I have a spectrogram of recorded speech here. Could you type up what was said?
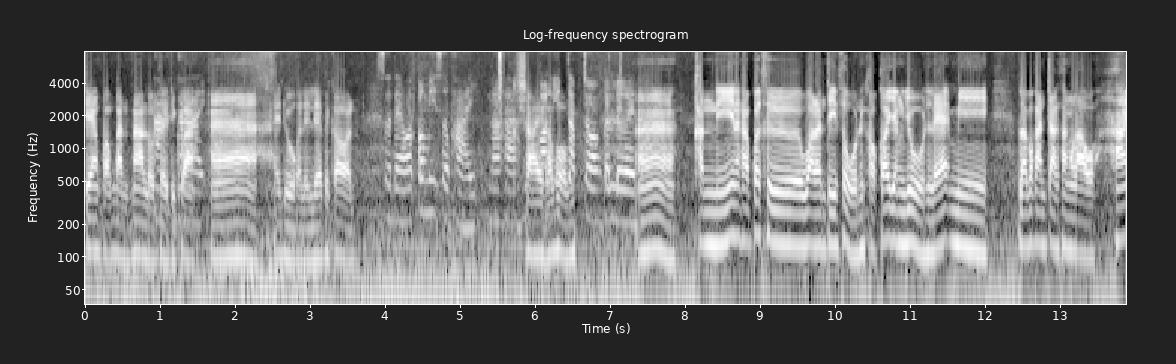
แจ้งพร้อมกันหน้ารถเลยดีกว่า ได้ อ่า ให้ดูกันเรื่อยๆไปก่อน แสดงว่าต้องมีเซอร์ไพรส์นะคะใช่ครับแล้วก็ผม จับจองกันเลยนะ อ่า คันนี้นะครับก็คือวารันตีศูนย์เขาก็ยังอยู่และมีรับประกันจากทางเราให้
